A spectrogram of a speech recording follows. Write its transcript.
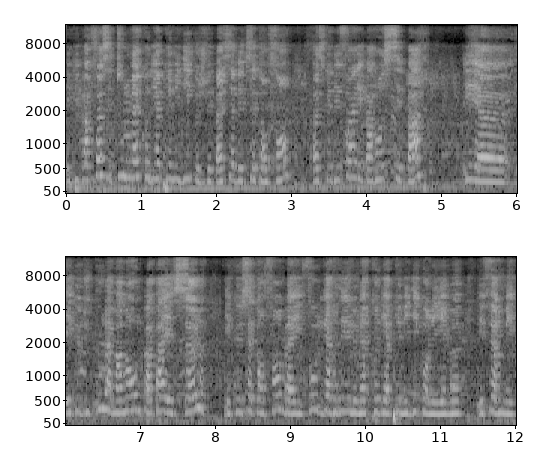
Et puis parfois, c'est tout le mercredi après-midi que je vais passer avec cet enfant, parce que des fois, les parents se séparent, et, euh, que du coup, la maman ou le papa est seul, et que cet enfant, ben, il faut le garder le mercredi après-midi quand l'IME est fermé.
